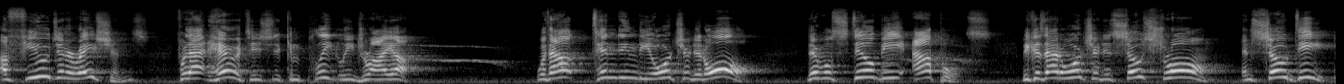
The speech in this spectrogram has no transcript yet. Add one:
a few generations for that heritage to completely dry up. Without tending the orchard at all, there will still be apples because that orchard is so strong and so deep.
